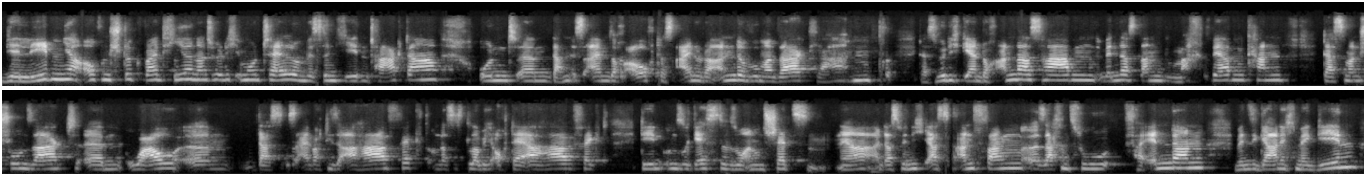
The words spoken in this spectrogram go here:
wir leben ja auch ein Stück weit hier natürlich im Hotel und wir sind jeden Tag da. Und ähm, dann ist einem doch auch das ein oder andere, wo man sagt, ja, hm, das würde ich gern doch anders haben, wenn das dann gemacht werden kann, dass man schon sagt, ähm, wow, ähm, das ist einfach dieser Aha-Effekt und das ist, glaube ich, auch der Aha-Effekt, den unsere Gäste so an uns schätzen. Ja, dass wir nicht erst anfangen, äh, Sachen zu verändern, wenn sie gar nicht mehr gehen,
